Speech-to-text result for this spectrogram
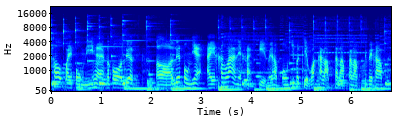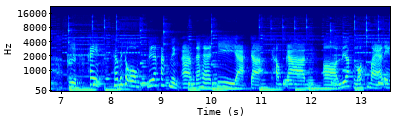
เข้าไปตรงนี้ฮะ แล้วก็เลือกเอ่อเลือกตรงเนี้ยไอ้ข้างล่างเนี่ยสังเกตไหมครับ ตรงที่มันเขียนว่ากลับกลับกลับใช่ไหมครับ คือให้ท่านผู้ชมเลือกสักหนึ่งอันนะฮะที่อยากจะทำการเอ่อเลือกล็อกมาเอง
